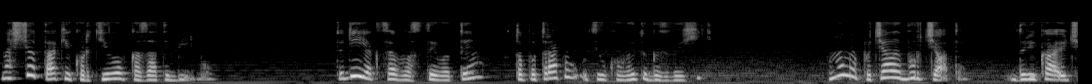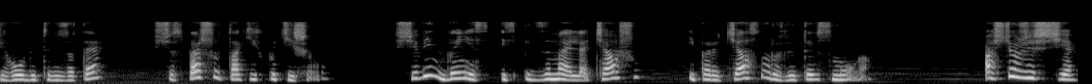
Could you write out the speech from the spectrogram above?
на що так і кортіло вказати більбу. Тоді як це властиво тим, хто потрапив у цілковиту безвихідь, гноми почали бурчати, дорікаючи гобітові за те, що спершу так їх потішило, що він виніс із підземелля чашу і передчасно розлютив смога. А що ж іще,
